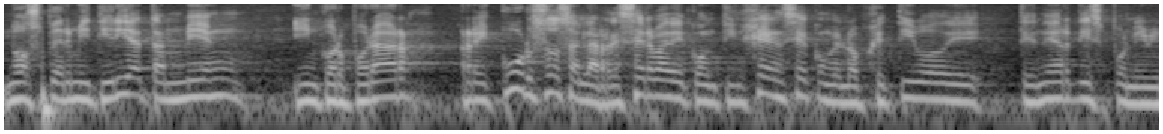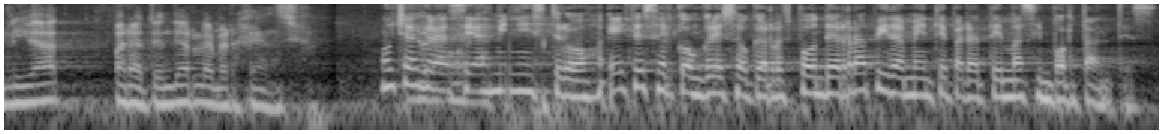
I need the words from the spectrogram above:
nos permitiría también incorporar recursos a la reserva de contingencia con el objetivo de tener disponibilidad para atender la emergencia. Muchas gracias, ministro. Este es el Congreso que responde rápidamente para temas importantes.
